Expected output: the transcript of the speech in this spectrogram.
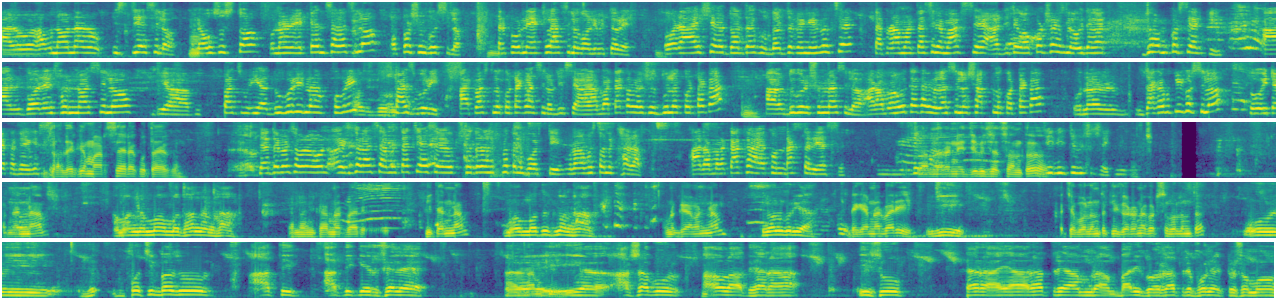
আর ওনার স্ত্রী ছিল। অসুস্থ ওনার ক্যান্সার ছিল অপারেশন করছিল। তারপর উনি একলা ছিল গলির ভিতরে। ওরা এসে দরজা দরজা ভেঙে ফেলছে তারপর আমার চাষিরা মারছে আর যেটা অপারেশন ছিল ওই জায়গায় জম করছে আর কি। আর ঘরে স্বর্ণ ছিল ইয়া পাঁচ ইয়া দু ভরি না কবরি? পাঁচ ভরি আর পাঁচ লক্ষ টাকা ছিল দিছে আর আমার কাকার ছিল দু লক্ষ টাকা আর দু ভরি স্বর্ণ ছিল। আর আমার ওই কাকার বেলা ছিল সাত লক্ষ টাকা। ওনার জায়গা বিক্রি করছিল তো ওই টাকা নিয়ে গেছে। যাদেরকে মারছে এরা কোথায় এখন? যাদের বাড়ি ওরা একজন আছে আমার চাচি আছে সদর হাসপাতালে ভর্তি ওনার অবস্থা অনেক খারাপ। আর আমার কাকা এখন ডাক্তারি আছে। আপনারা বিচার চান তো যিনি চিকিৎসা আপনার নাম? আমার নাম মোহাম্মদ হান্নান হা আপনার আপনার বাড়ি পিতার নাম? মোহাম্মদ উসমান হা আপনার গ্রামের নাম? নলগড়িয়া। এটা কি আপনার বাড়ি? জি। আচ্ছা বলুন তো কি ঘটনা ঘটছে বলুন তো? ওই পশ্চিম বাজুর আতিক আতিকের ছেলে আশাবুল আওলাদ হেরা ইসুফ হেরা ইয়া রাত্রে আমরা বাড়ি ঘর রাত্রে ফোনে একটা সময়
